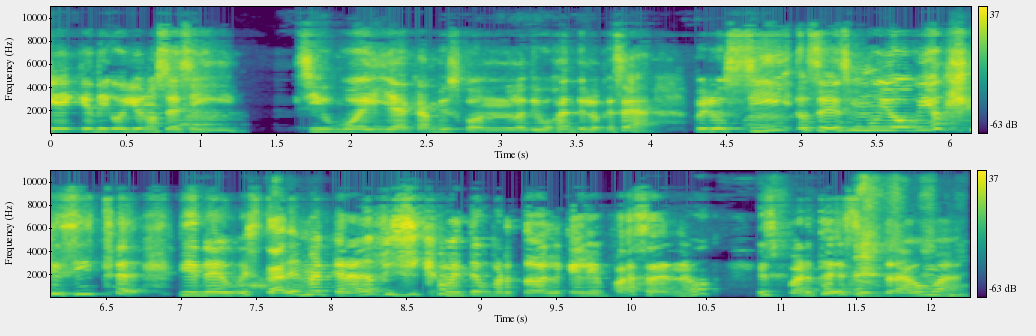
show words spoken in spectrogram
que, que digo, yo no sé si, si hubo ya cambios con los dibujantes lo que sea, pero sí, o sea, es muy obvio que sí está, tiene, está demacrada físicamente por todo lo que le pasa, ¿no? Es parte de su trauma.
